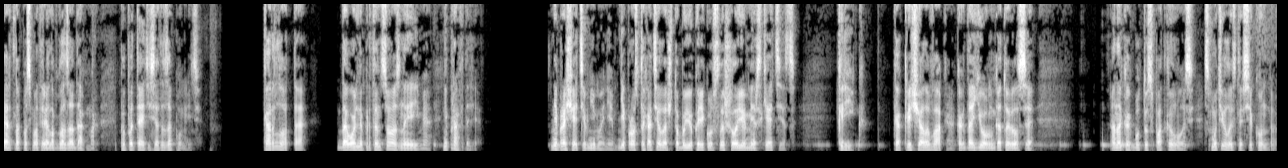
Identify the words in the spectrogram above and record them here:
Эртла посмотрела в глаза Дагмар. «Попытайтесь это запомнить». «Карлотта. Довольно претенциозное имя, не правда ли?» «Не обращайте внимания. Я просто хотела, чтобы ее крик услышал ее мерзкий отец. Крик. Как кричала Вака, когда Йоун готовился...» Она как будто споткнулась, смутилась на секунду.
